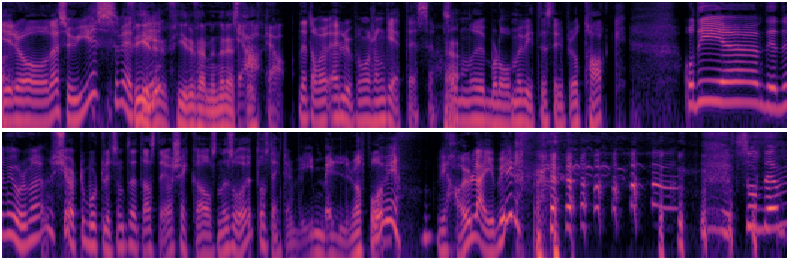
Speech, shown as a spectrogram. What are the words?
V10-er og det er Sugis. V10. 400-500 hester. Ja, ja. Dette var, jeg lurer på om det var sånn GTS. Ja. Sånn eh, blå med hvite striper og tak. Og de, eh, det de gjorde med dem, kjørte bort liksom til dette stedet og sjekka åssen det så ut. Og så tenkte de vi melder oss på, vi. Vi har jo leiebil. så dem,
